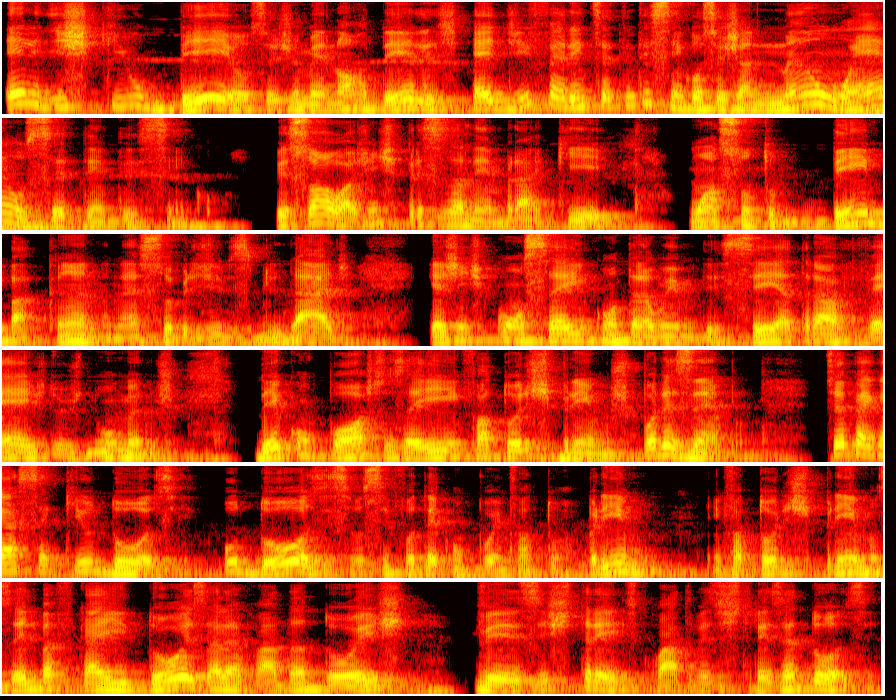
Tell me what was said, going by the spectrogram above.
Ele diz que o B, ou seja, o menor deles, é diferente de 75, ou seja, não é o 75. Pessoal, a gente precisa lembrar aqui um assunto bem bacana né, sobre divisibilidade, que a gente consegue encontrar o MDC através dos números decompostos aí em fatores primos. Por exemplo, se eu pegasse aqui o 12, o 12, se você for decompor em fator primo, em fatores primos, ele vai ficar aí 2 elevado a 2 vezes 3. 4 vezes 3 é 12.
